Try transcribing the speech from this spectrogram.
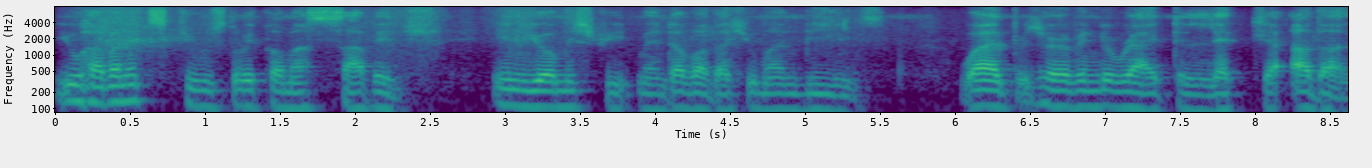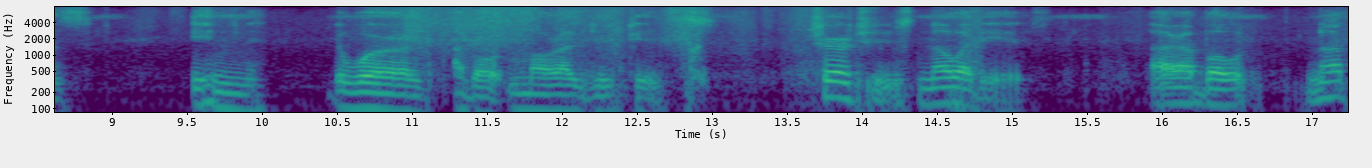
you have an excuse to become a savage in your mistreatment of other human beings while preserving the right to lecture others in the world about moral duties. Churches nowadays are about not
